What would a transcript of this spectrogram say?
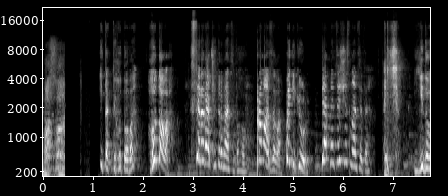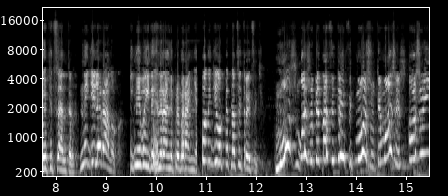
Was wollen І так ти готова? Готова! Середа 14-го. Промазала. Педикюр. П'ятниця 16. Іч. Їду в епіцентр. Неділя ранок. Не вийде генеральне прибирання. Понеділок 15.30. Можу? Можу 15.30. Можу. Ти можеш? Можу і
